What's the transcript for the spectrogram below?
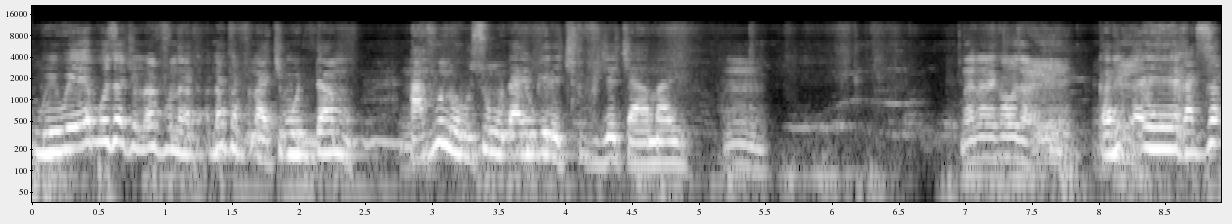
buli weebuuza kino afuna- natafuna kimuddamu afuna obusungu n'ayogera ekitufu kye kyamanyi. Mm. Eh. kati eh,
